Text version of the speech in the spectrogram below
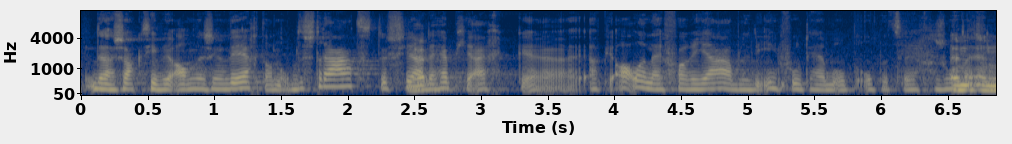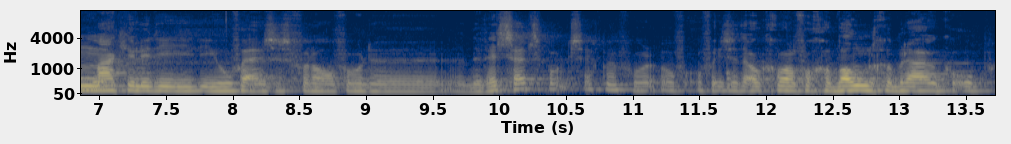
daar zakt hij weer anders in weg dan op de straat. Dus ja, Ja. daar heb je eigenlijk eh, heb je allerlei variabelen die invloed hebben op, op het uh, En, gezondheid. en maken jullie die, die hoefijzers vooral voor de, de wedstrijdsport, zeg maar? Voor, of, of is het ook gewoon voor gewoon gebruik op...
